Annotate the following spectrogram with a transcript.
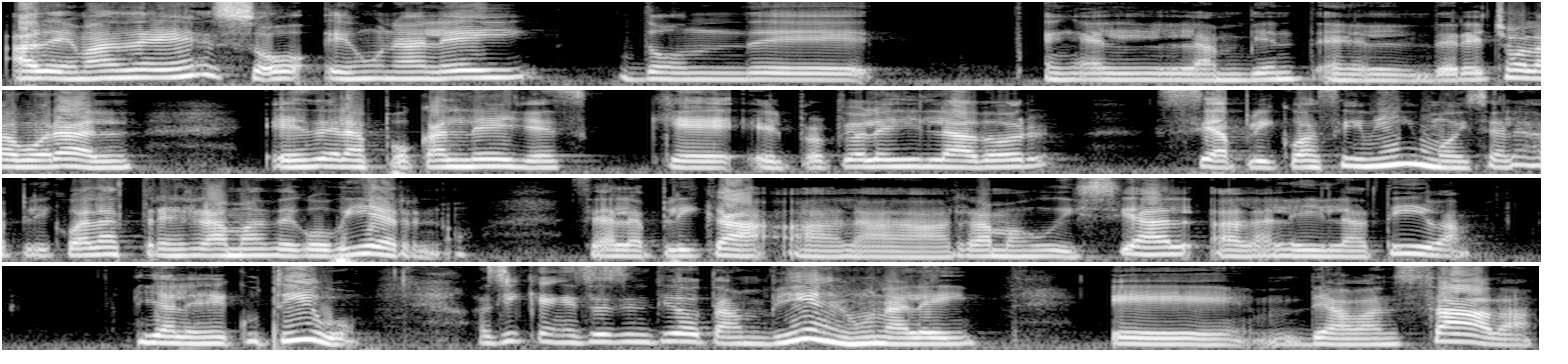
Además de eso, es una ley donde en el ambiente, en el derecho laboral, es de las pocas leyes que el propio legislador se aplicó a sí mismo y se les aplicó a las tres ramas de gobierno. Se le aplica a la rama judicial, a la legislativa y al ejecutivo. Así que en ese sentido también es una ley eh, de avanzada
